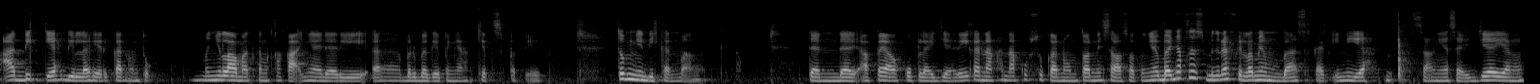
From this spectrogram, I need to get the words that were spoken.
adik ya dilahirkan untuk menyelamatkan kakaknya dari uh, berbagai penyakit seperti itu itu menyedihkan banget gitu. dan dari apa yang aku pelajari karena kan aku suka nonton nih salah satunya banyak sih sebenarnya film yang membahas terkait ini ya misalnya saja yang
